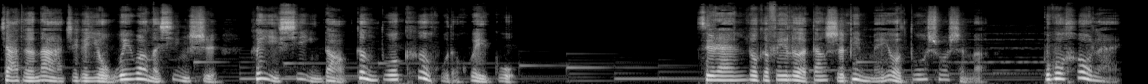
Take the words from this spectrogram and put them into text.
加德纳这个有威望的姓氏可以吸引到更多客户的惠顾。虽然洛克菲勒当时并没有多说什么，不过后来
